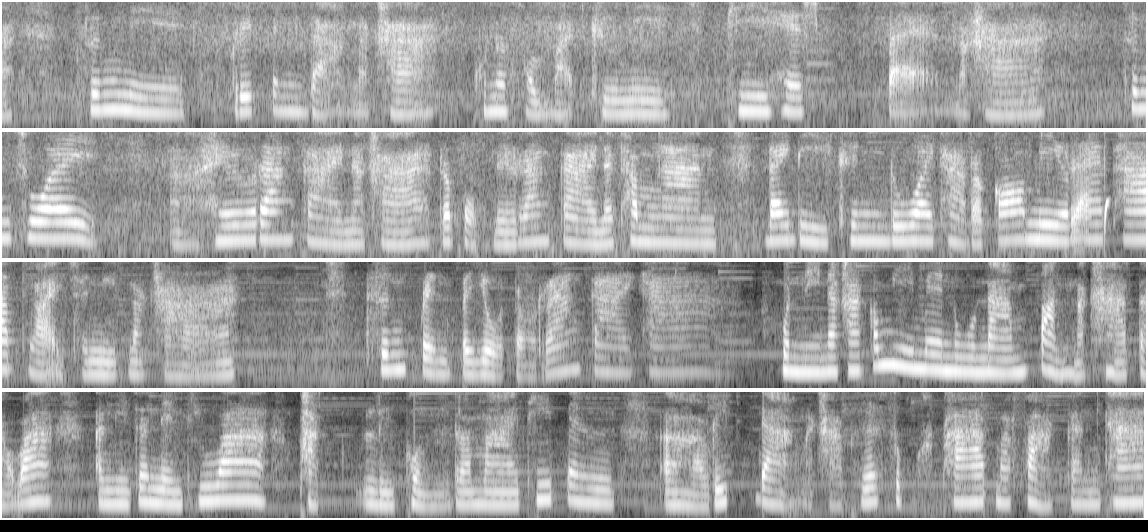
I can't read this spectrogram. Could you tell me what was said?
ซึ่งมีฤทธิ์เป็นด่างนะคะ คุณสมบัติคือมี pH 8 นะคะ ซึ่งช่วย ให้ร่างกายนะคะ ระบบในร่างกายนะทำงานได้ดีขึ้นด้วยค่ะ แล้วก็มีแร่ธาตุหลายชนิดนะคะ ซึ่งเป็นประโยชน์ต่อร่างกายค่ะ วันนี้นะคะก็มีเมนูน้ำปั่นนะคะ แต่ว่าอันนี้จะเน้นที่ว่าผักหรือผลไม้ที่เป็นอ่าฤทธิ์ด่างนะคะ เพื่อสุขภาพมาฝากกันค่ะ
